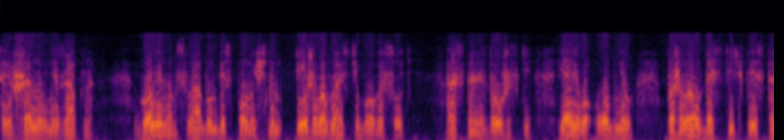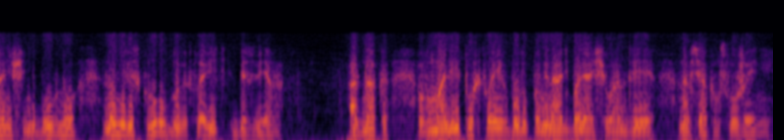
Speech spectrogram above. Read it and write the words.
совершенно внезапно. Горе нам слабым, беспомощным, и же во власти Бога суть. Расстались дружески, я его обнял, пожелал достичь пристанища небурного, но не рискнул благословить без вера. Однако в молитвах твоих буду поминать болящего Андрея на всяком служении.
